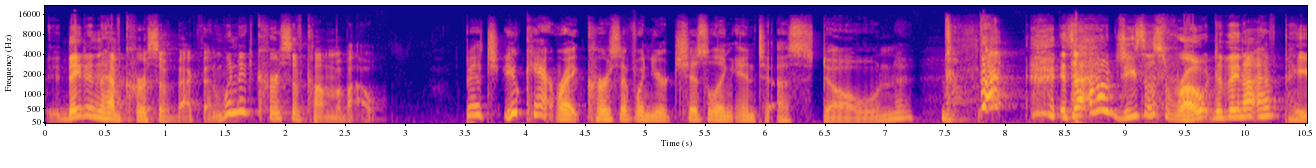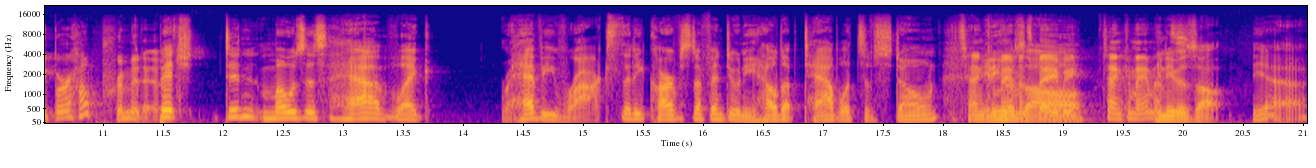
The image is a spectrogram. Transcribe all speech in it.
They didn't have cursive back then. When did cursive come about? Bitch, you can't write cursive when you're chiseling into a stone. Is that how Jesus wrote? Did they not have paper? How primitive. Bitch, didn't Moses have like heavy rocks that he carved stuff into and he held up tablets of stone? Ten And he was Commandments, all- baby. Ten Commandments. And he was all, yeah.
